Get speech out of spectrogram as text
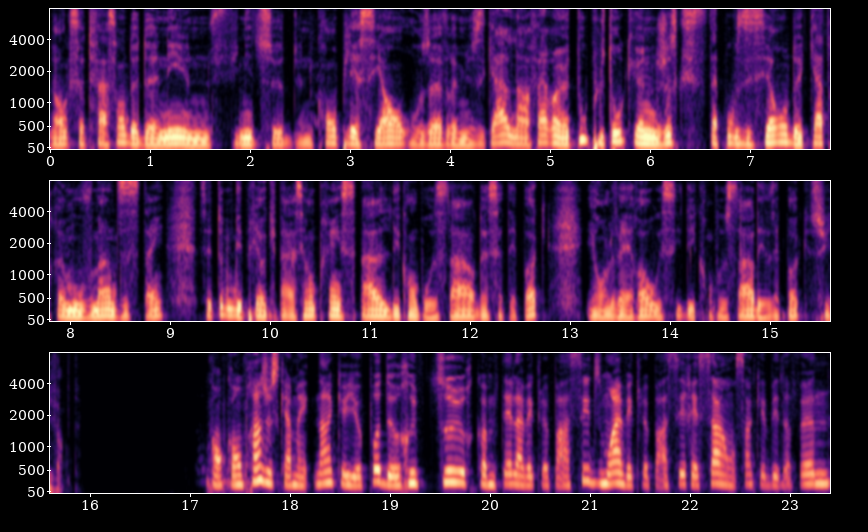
Donc, cette façon de donner une finitude, une complétion aux œuvres musicales, d'en faire un tout plutôt qu'une juxtaposition de quatre mouvements distincts, c'est une des préoccupations principales des compositeurs de cette époque, et on le verra aussi des compositeurs des époques suivantes. On comprend jusqu'à maintenant qu'il n'y a pas de rupture comme telle avec le passé, du moins avec le passé récent. On sent que Beethoven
